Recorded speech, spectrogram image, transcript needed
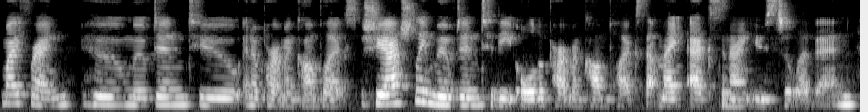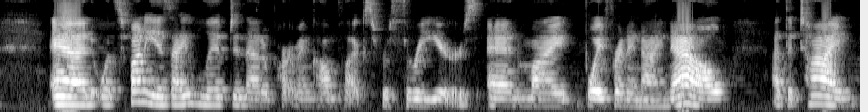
my friend who moved into an apartment complex, she actually moved into the old apartment complex that my ex and I used to live in. And what's funny is I lived in that apartment complex for three years, and my boyfriend and I now, at the time,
